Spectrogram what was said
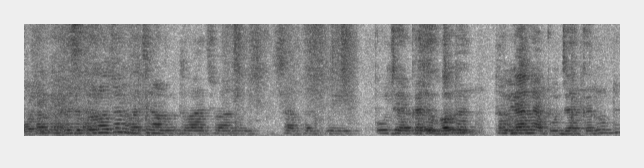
તમે બધું કરો છો ને વચનામૃત વાંચવાનું સાપત્રી પૂજા કરું ભગત ના ના પૂજા કરું ને.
